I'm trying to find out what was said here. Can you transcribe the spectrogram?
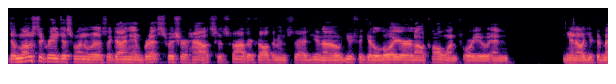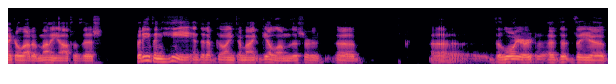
The most egregious one was a guy named Brett Swisher Houtz. His father called him and said, you know, you should get a lawyer and I'll call one for you. And, you know, you could make a lot of money off of this but even he ended up going to Mike Gillum, the sort of uh, uh, the lawyer, uh, the, the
